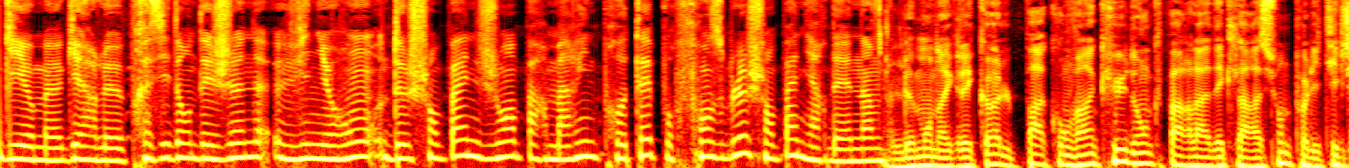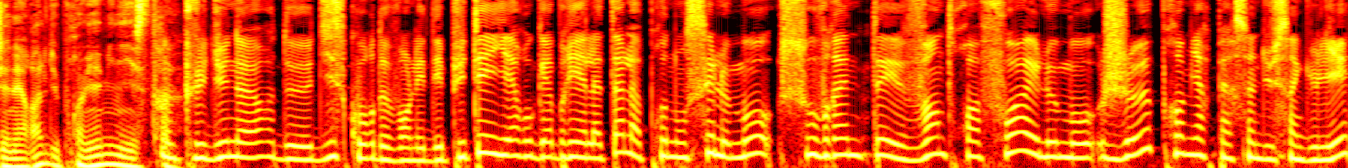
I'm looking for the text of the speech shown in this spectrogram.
Guillaume Guerre, le président des jeunes vignerons de Champagne, joint par Marine Protet pour France Bleu Champagne-Ardenne. Le monde agricole pas convaincu donc par la déclaration de politique générale du Premier ministre. Plus d'une heure de discours devant les députés hier où Gabriel Attal a prononcé le mot souveraineté 23 fois et le mot je, première personne du singulier,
